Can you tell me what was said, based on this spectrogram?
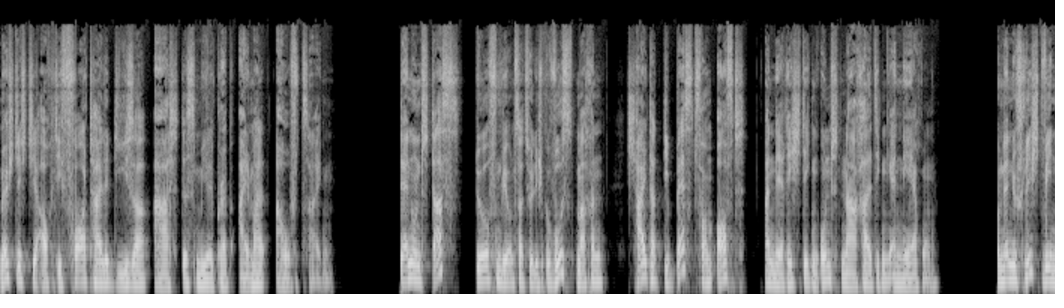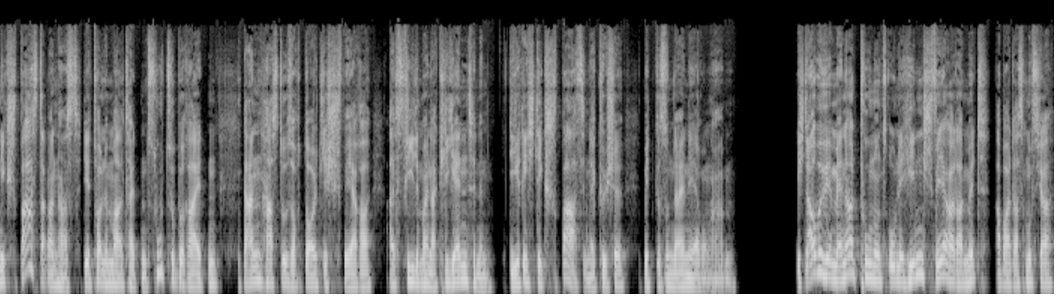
möchte ich dir auch die Vorteile dieser Art des Meal Prep einmal aufzeigen. Denn und das dürfen wir uns natürlich bewusst machen, scheitert die Bestform oft an der richtigen und nachhaltigen Ernährung. Und wenn du schlicht wenig Spaß daran hast, dir tolle Mahlzeiten zuzubereiten, dann hast du es auch deutlich schwerer als viele meiner Klientinnen, die richtig Spaß in der Küche mit gesunder Ernährung haben. Ich glaube, wir Männer tun uns ohnehin schwerer damit, aber das muss ja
